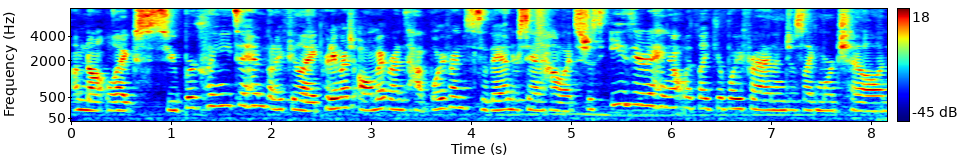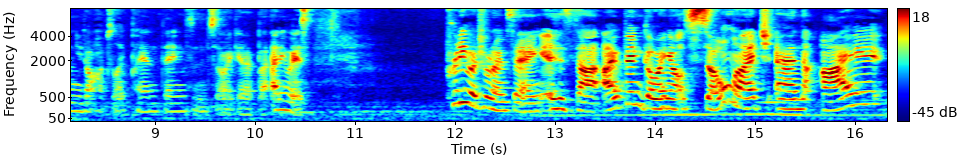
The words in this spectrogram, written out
i'm not like super clingy to him but i feel like pretty much all my friends have boyfriends so they understand how it's just easier to hang out with like your boyfriend and just like more chill and you don't have to like plan things and so i get it. But anyways pretty much what i'm saying is that i've been going out so much and i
